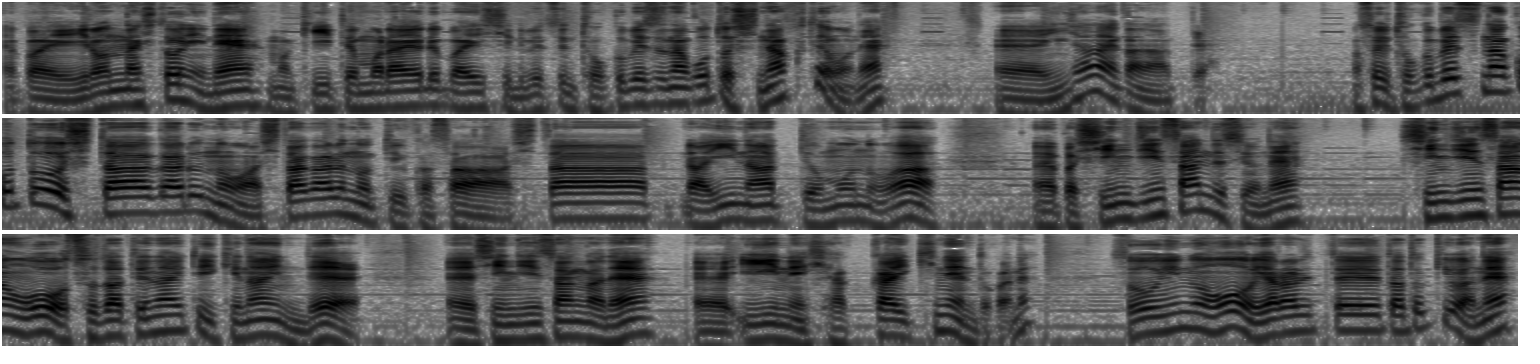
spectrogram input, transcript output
やっぱりいろんな人にね、まあ、聞いてもらえればいいし別に特別なことしなくてもね、えー、いいんじゃないかなって、まあ、そういう特別なことをしたがるのはしたがるのっていうかさしたらいいなって思うのはやっぱ新人さんですよね。新人さんを育てないといけないんで、えー、新人さんがね、えー、いいね100回記念とかねそういうのをやられてた時はね、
